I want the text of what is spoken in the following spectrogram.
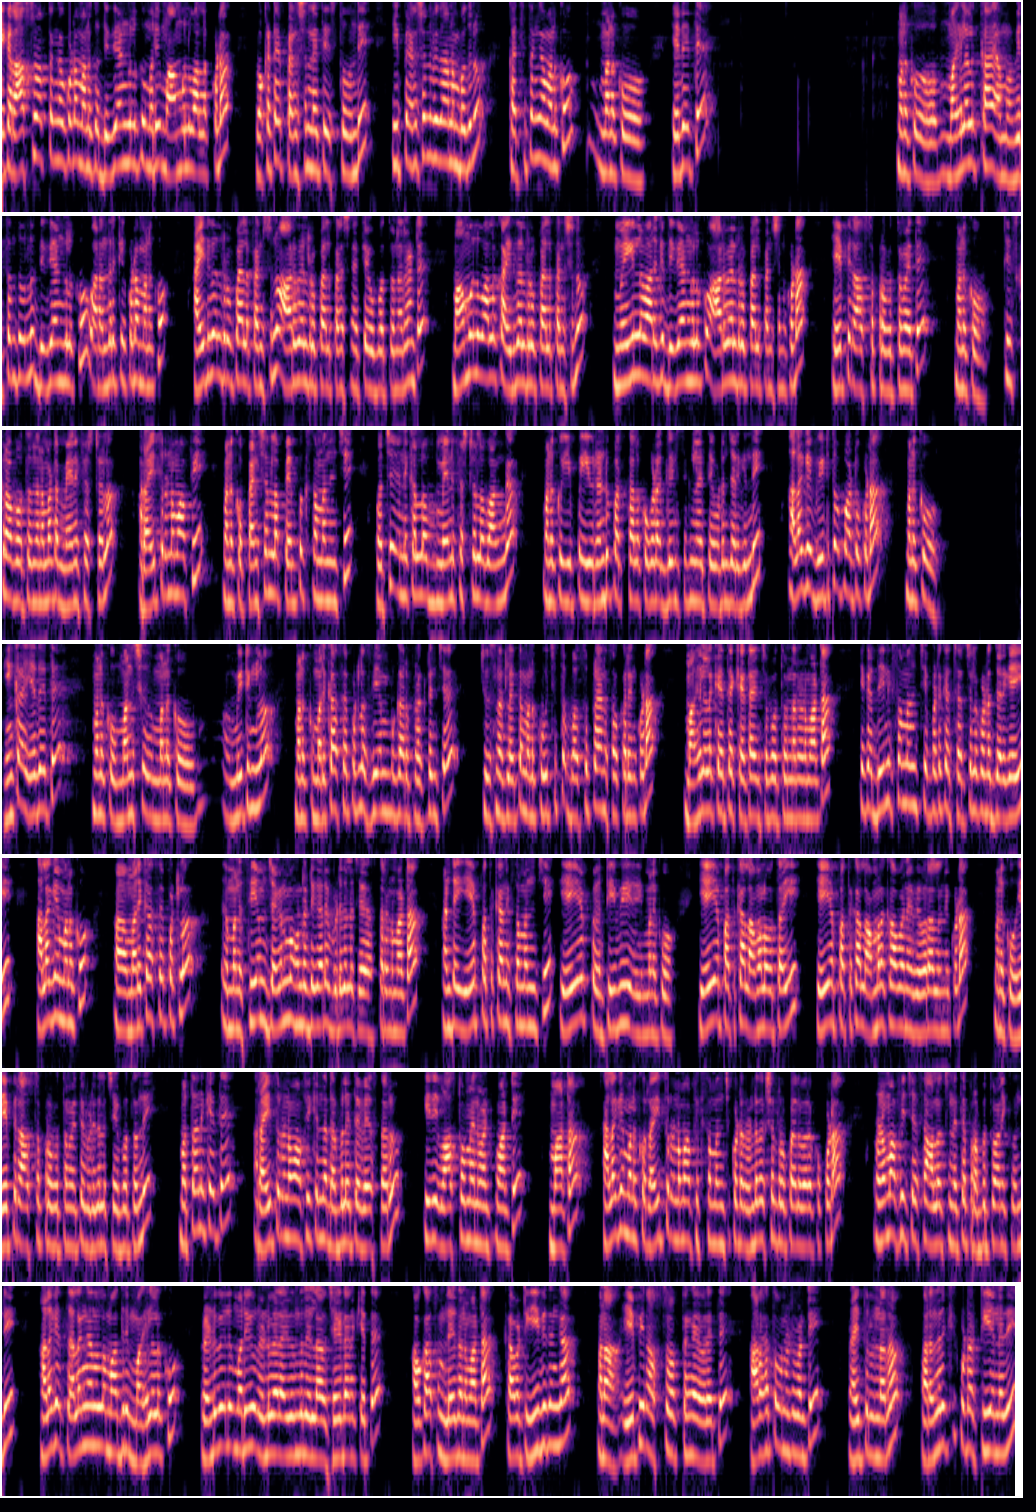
ఇక రాష్ట్ర వ్యాప్తంగా కూడా మనకు దివ్యాంగులకు మరియు మామూలు వాళ్ళకు కూడా ఒకటే పెన్షన్ అయితే ఇస్తూ ఉంది. ఈ పెన్షన్ విధానం బదులు ఖచ్చితంగా మనకు మనకు ఏదైతే మనకు మహిళలకు కా వితంతువులు దివ్యాంగులకు వారందరికీ కూడా మనకు ఐదు వేల రూపాయల పెన్షన్ ఆరు వేల రూపాయల పెన్షన్ అయితే ఇవ్వబోతున్నారు. అంటే మామూలు వాళ్ళకు ఐదు వేల రూపాయల పెన్షన్ మిగిలిన వారికి దివ్యాంగులకు ఆరు వేల రూపాయల పెన్షన్ కూడా ఏపీ రాష్ట్ర ప్రభుత్వం అయితే మనకు తీసుకురాబోతుంది అనమాట మేనిఫెస్టోలో. రైతు రుణమాఫీ మనకు పెన్షన్ల పెంపుకు సంబంధించి వచ్చే ఎన్నికల్లో మేనిఫెస్టోలో భాగంగా మనకు ఈ ఈ రెండు పథకాలకు కూడా గ్రీన్ సిగ్నల్ అయితే ఇవ్వడం జరిగింది. అలాగే వీటితో పాటు కూడా మనకు ఇంకా ఏదైతే మనకు మనిషి మనకు మీటింగ్లో మనకు మరి కాసేపట్లో సీఎం గారు ప్రకటించే చూసినట్లయితే మనకు ఉచిత బస్సు ప్రయాణ సౌకర్యం కూడా మహిళలకైతే కేటాయించబోతున్నారనమాట ఇక దీనికి సంబంధించి ఇప్పటికే చర్చలు కూడా జరిగాయి. అలాగే మనకు మరి కాసేపట్లో మన సీఎం జగన్మోహన్ రెడ్డి గారు విడుదల చేస్తారనమాట అంటే ఏ పథకానికి సంబంధించి ఏ ఏ టీవీ మనకు ఏ ఏ పథకాలు అమలు అవుతాయి ఏ ఏ పథకాలు అమలు కావనే వివరాలన్నీ కూడా మనకు ఏపీ రాష్ట్ర ప్రభుత్వం అయితే విడుదల చేయబోతుంది. మొత్తానికైతే రైతు రుణమాఫీ కింద డబ్బులు అయితే వేస్తారు. ఇది వాస్తవమైనటువంటి మాట అలాగే మనకు రైతు రుణమాఫీకి సంబంధించి కూడా రెండు లక్షల రూపాయల వరకు కూడా రుణమాఫీ చేసే ఆలోచన అయితే ప్రభుత్వానికి ఉంది. అలాగే తెలంగాణలో మాదిరి మహిళలకు రెండు వేలు మరియు రెండు వేల ఐదు వందలు ఇలా చేయడానికి అయితే అవకాశం లేదనమాట కాబట్టి ఈ విధంగా మన ఏపీ రాష్ట్ర వ్యాప్తంగా ఎవరైతే అర్హత ఉన్నటువంటి రైతులు ఉన్నారో వారందరికీ కూడా టీ అనేది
